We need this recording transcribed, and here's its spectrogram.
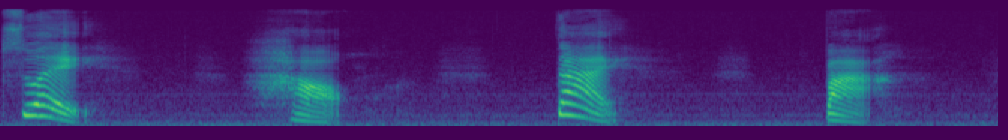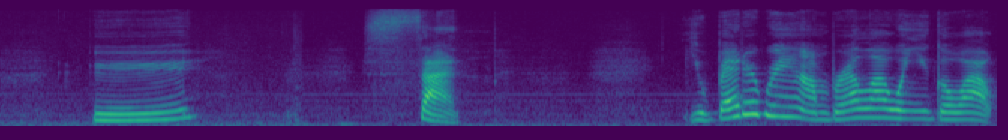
最好带把雨伞。You better bring an umbrella when you go out.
